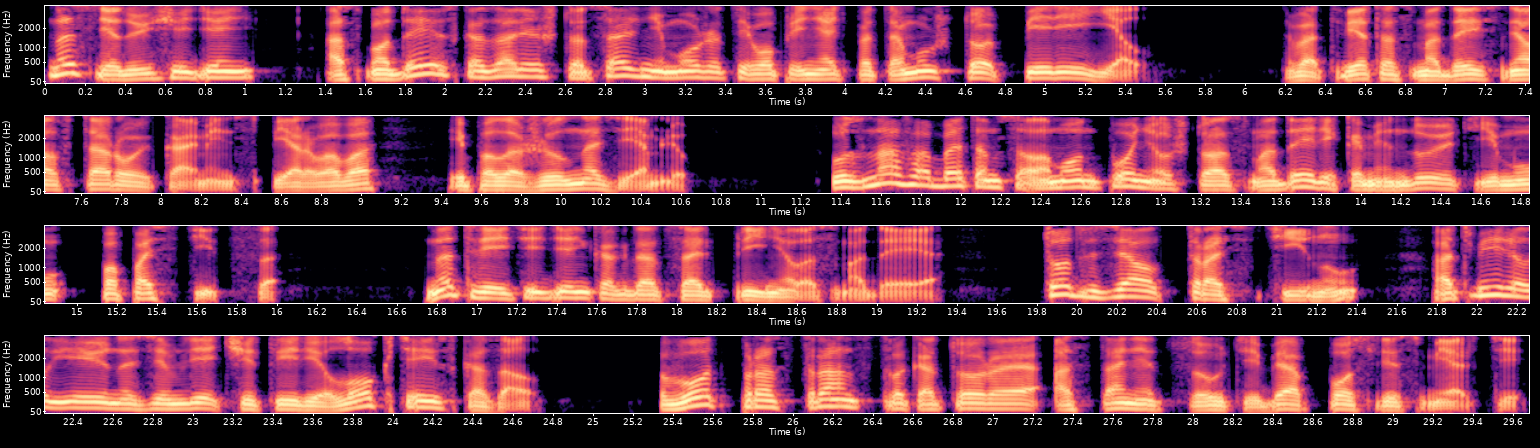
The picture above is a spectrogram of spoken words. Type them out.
На следующий день Асмодею сказали, что царь не может его принять потому, что переел. В ответ Асмодей снял второй камень с первого и положил на землю. Узнав об этом, Соломон понял, что Асмодей рекомендует ему попаститься. На третий день, когда царь принял Асмодея, тот взял тростину, отмерил ею на земле четыре локтя и сказал, «Вот пространство, которое останется у тебя после смерти,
